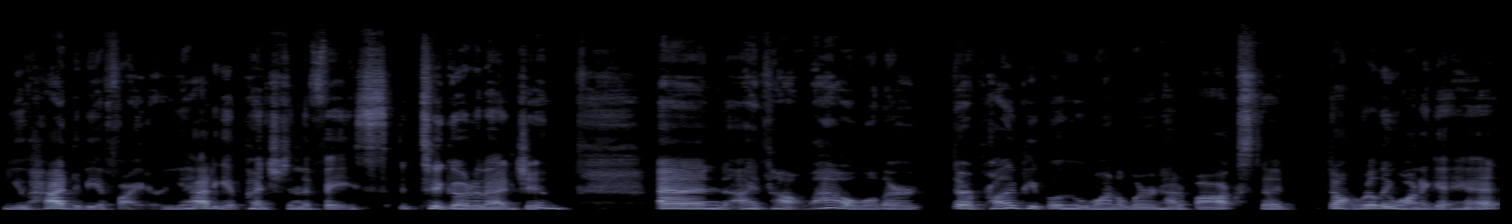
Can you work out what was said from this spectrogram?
you had to be a fighter. You had to get punched in the face to go to that gym. And I thought, wow, well, there there are probably people who want to learn how to box that don't really want to get hit.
